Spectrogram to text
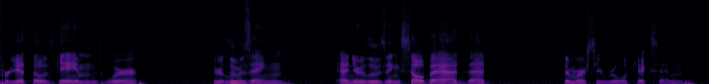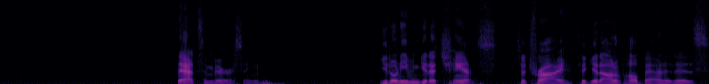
forget those games where you're losing, and you're losing so bad that the mercy rule kicks in. That's embarrassing. You don't even get a chance to try to get out of how bad it is.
